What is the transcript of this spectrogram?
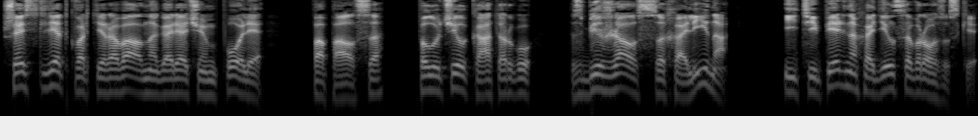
Шесть лет квартировал на горячем поле, попался, получил каторгу, сбежал с Сахалина и теперь находился в розыске.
